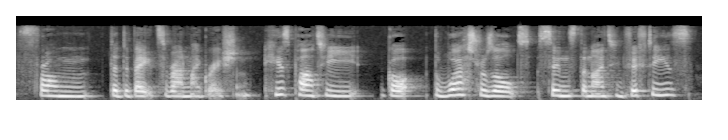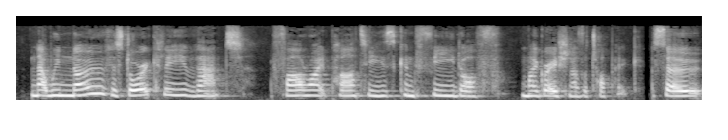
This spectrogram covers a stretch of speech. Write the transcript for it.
from the debates around migration. His party got the worst results since the 1950s. Now, we know historically that far right parties can feed off migration as a topic. So,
